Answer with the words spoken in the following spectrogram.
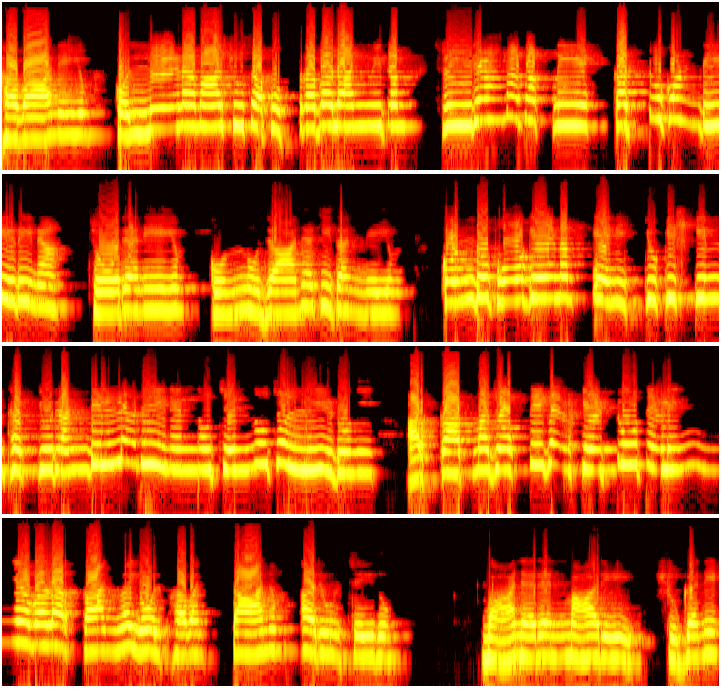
ഭവാനെയും കൊല്ലേണമാശു സപുത്രബലാൻവിതം. ശ്രീരാമഭക്തിയെ കട്ടുകൊണ്ടിടിന ചോരനെയും കൊന്നു ജാനകി തന്നെയും. കൊണ്ടുപോകേണം എനിക്കു കിഷ്കിന്ധയ്ക്കു രണ്ടില്ലതീനെന്നു ചെന്നു ചൊല്ലിയിടു നീ. അർക്കാത്മജോക്തികൾ കേട്ടു തെളിഞ്ഞവളർക്കാൻവയോത്ഭവൻ. താനും അരുൾ ചെയ്തു. വാനരന്മാരെ ശുഗനെ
